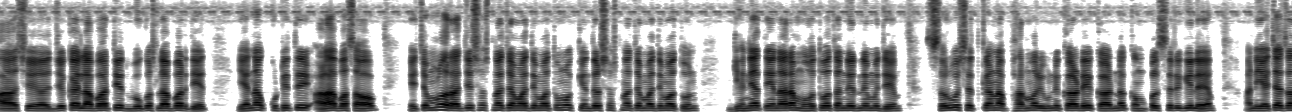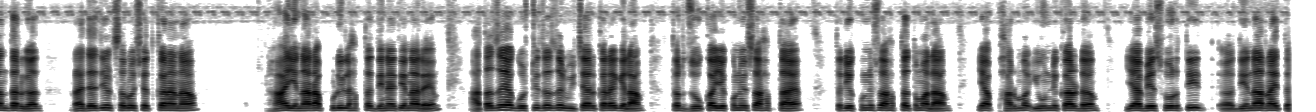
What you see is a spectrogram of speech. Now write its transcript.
असे जे काही लाभार्थी आहेत बोगस लाभार्थी आहेत यांना कुठेतरी आळा बसावा. याच्यामुळं राज्य शासनाच्या माध्यमातून व केंद्र शासनाच्या माध्यमातून घेण्यात येणारा महत्त्वाचा निर्णय म्हणजे सर्व शेतकऱ्यांना फार्मर युनिक कार्ड हे काढणं कंपल्सरी गेलं आहे आणि याच्याच अंतर्गत राज्यातील सर्व शेतकऱ्यांना हा येणारा पुढील हप्ता देण्यात येणार आहे. आता जर या गोष्टीचा जर विचार करायला गेला तर जो का एकोणीसवा हप्ता आहे तर एकोणीसवा हप्ता तुम्हाला या फार्मर युनिक कार्ड या बेसवरती देणार नाहीत.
